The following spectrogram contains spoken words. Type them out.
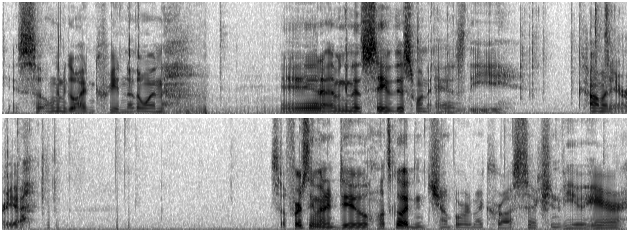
Okay, so I'm going to go ahead and create another one. And I'm going to save this one as the common area. So first thing I'm going to do, let's go ahead and jump over to my cross-section view here.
